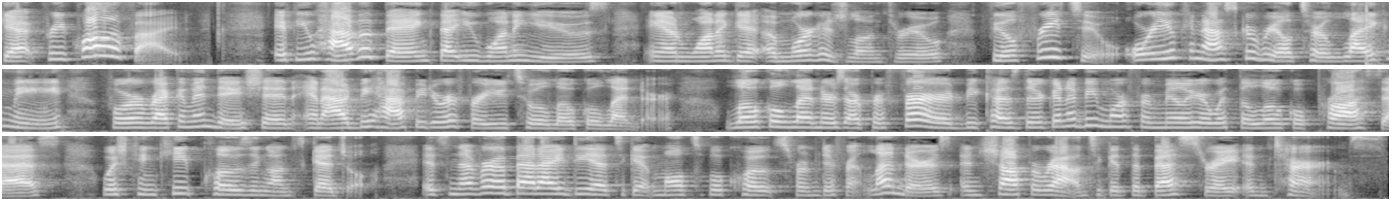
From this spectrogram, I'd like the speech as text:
get pre-qualified. If you have a bank that you want to use and want to get a mortgage loan through, feel free to. Or you can ask a realtor like me for a recommendation and I'd be happy to refer you to a local lender. Local lenders are preferred because they're going to be more familiar with the local process, which can keep closing on schedule. It's never a bad idea to get multiple quotes from different lenders and shop around to get the best rate and terms.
